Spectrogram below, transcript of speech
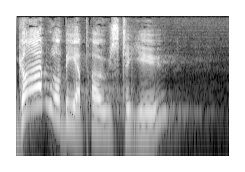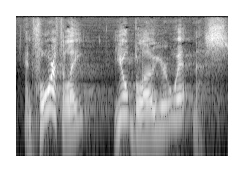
God will be opposed to you. And fourthly, you'll blow your witness.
